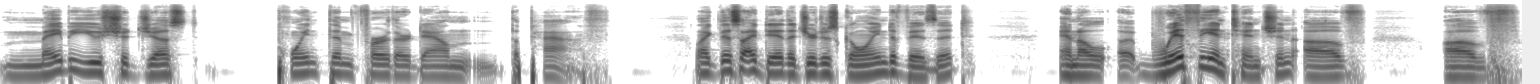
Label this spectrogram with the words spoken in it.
maybe you should just point them further down the path. Like this idea that you're just going to visit and uh, with the intention of of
